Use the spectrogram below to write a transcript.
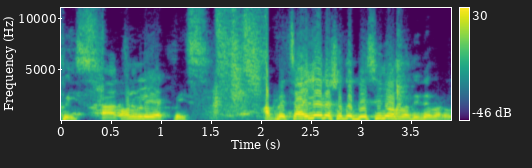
পিস আচ্ছা। অনলি এক পিস আপনি চাইলে এটার সাথে বেসিনও আমরা দিতে পারব।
